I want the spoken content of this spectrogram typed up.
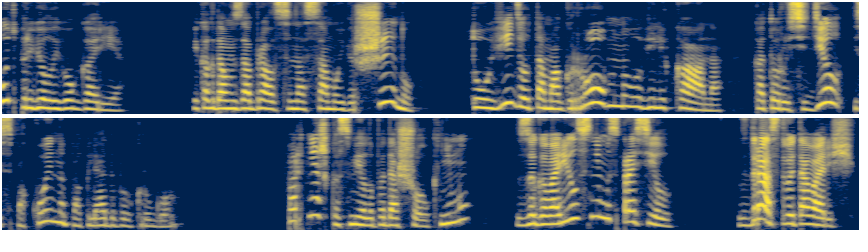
Путь привел его к горе, и когда он забрался на самую вершину, то увидел там огромного великана, который сидел и спокойно поглядывал кругом. Портняшка смело подошел к нему, заговорил с ним и спросил, «Здравствуй, товарищ!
